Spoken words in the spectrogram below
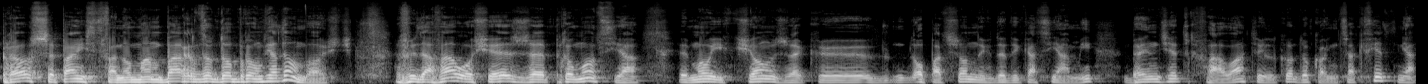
Proszę Państwa, no mam bardzo dobrą wiadomość. Wydawało się, że promocja moich książek y, opatrzonych dedykacjami będzie trwała tylko do końca kwietnia.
